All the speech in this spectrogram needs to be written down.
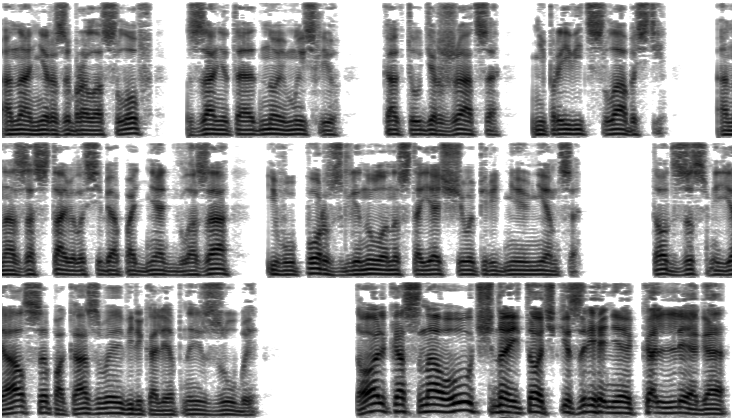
она не разобрала слов, занятая одной мыслью — как-то удержаться, не проявить слабости. Она заставила себя поднять глаза и в упор взглянула на стоящего перед нею немца. Тот засмеялся, показывая великолепные зубы. «Только с научной точки зрения, коллега,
